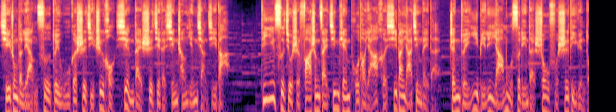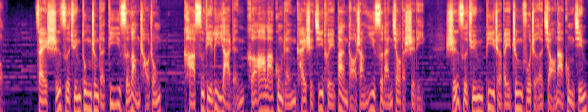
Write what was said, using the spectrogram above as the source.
其中的两次对五个世纪之后现代世界的形成影响极大。第一次就是发生在今天葡萄牙和西班牙境内的针对伊比利亚穆斯林的收复失地运动。在十字军东征的第一次浪潮中，卡斯蒂利亚人和阿拉贡人开始击退半岛上伊斯兰教的势力，十字军逼着被征服者缴纳贡金。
